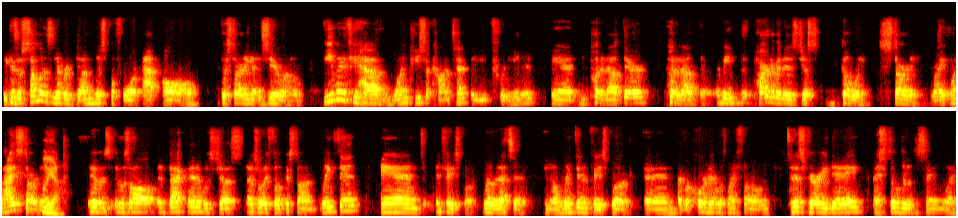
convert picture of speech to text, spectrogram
because if someone's never done this before at all, they're starting at zero. Even if you have one piece of content that you created and you put it out there, put it out there. I mean, part of it is just going, starting. Right when I started, Oh yeah. it was it was all back then. It was just I was really focused on LinkedIn and and Facebook. Really, that's it. You know, LinkedIn and Facebook, and I recorded it with my phone. To this very day, I still do it the same way.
